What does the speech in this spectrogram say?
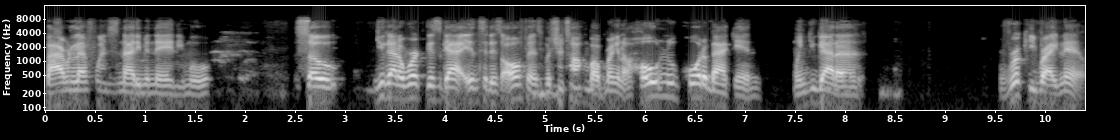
Byron Leftwich is not even there anymore. So you got to work this guy into this offense, but you're talking about bringing a whole new quarterback in when you got a rookie right now.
